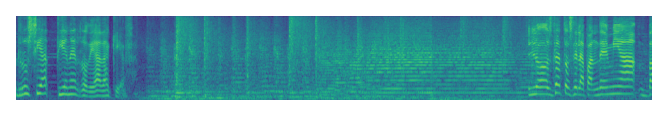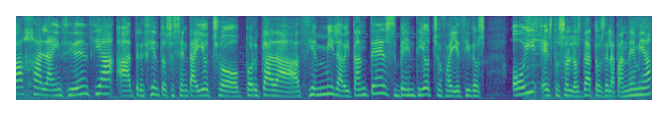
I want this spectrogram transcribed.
Rusia tiene rodeada Kiev. Los datos de la pandemia baja la incidencia a 368 por cada 100.000 habitantes, 28 fallecidos hoy. Estos son los datos de la pandemia.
